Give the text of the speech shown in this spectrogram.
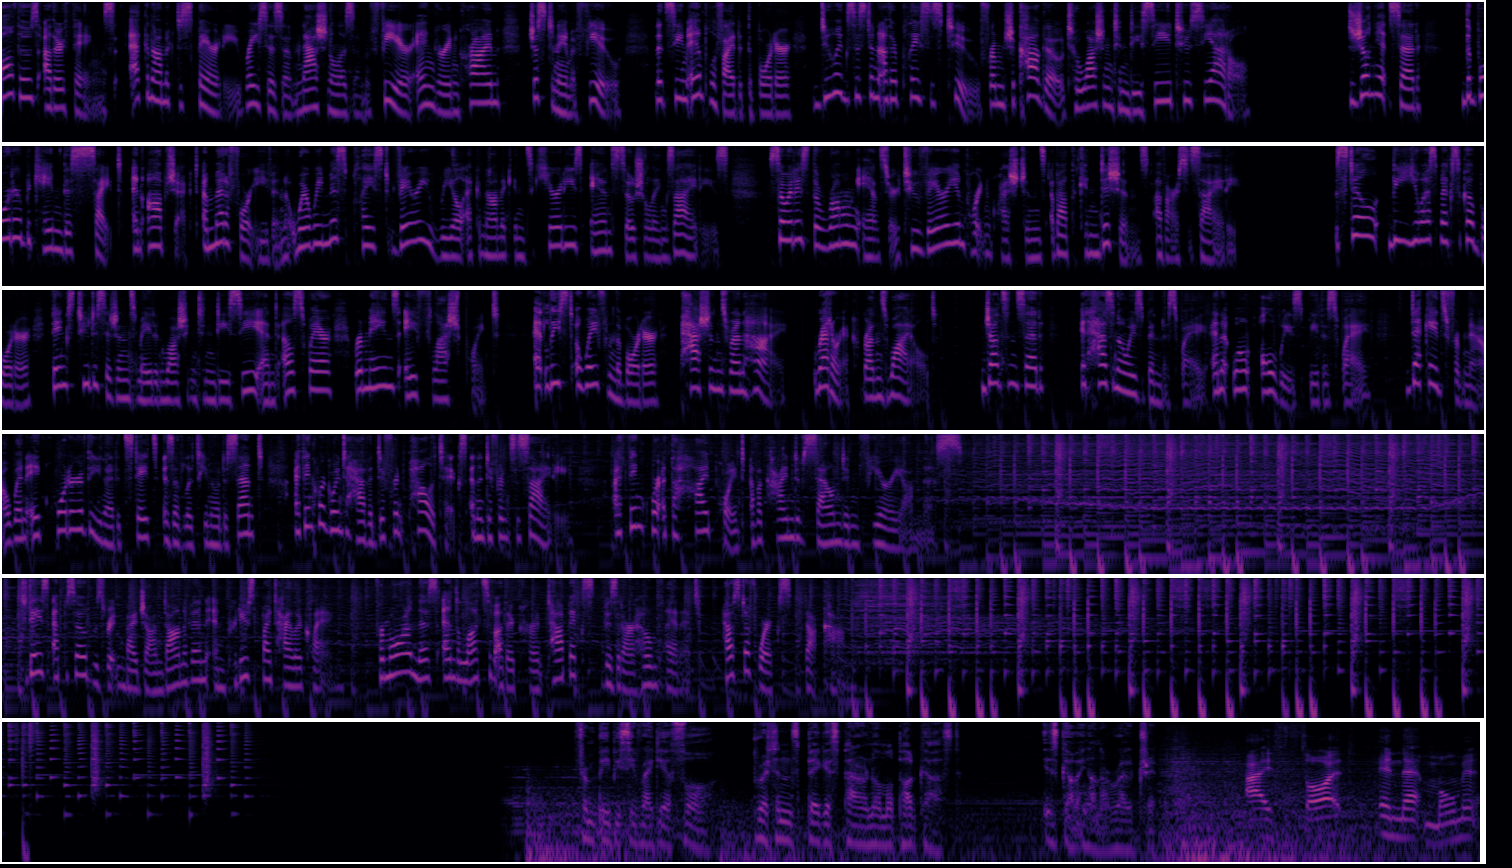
All those other things economic disparity, racism, nationalism, fear, anger, and crime, just to name a few, that seem amplified at the border, do exist in other places too, from Chicago to Washington, D.C. to Seattle. Jusionyte said, the border became this site, an object, a metaphor even, where we misplaced very real economic insecurities and social anxieties. So it is the wrong answer to very important questions about the conditions of our society. Still, the US Mexico border, thanks to decisions made in Washington, D.C. and elsewhere, remains a flashpoint. At least away from the border, passions run high, rhetoric runs wild. Johnson said, It hasn't always been this way, and it won't always be this way. Decades from now, when a quarter of the United States is of Latino descent, I think we're going to have a different politics and a different society. I think we're at the high point of a kind of sound and fury on this. Today's episode was written by John Donovan and produced by Tyler Klang. For more on this and lots of other current topics, visit our home planet, howstuffworks.com. From BBC Radio 4, Britain's biggest paranormal podcast is going on a road trip. I thought in that moment,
